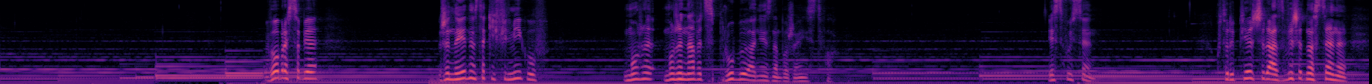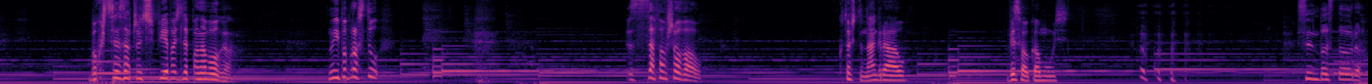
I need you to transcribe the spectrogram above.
Wyobraź sobie, że na jednym z takich filmików może, może nawet z próby, a nie z nabożeństwa. Jest twój syn, który pierwszy raz wyszedł na scenę, bo chce zacząć śpiewać dla Pana Boga. No i po prostu zafałszował. Ktoś to nagrał, wysłał komuś. Syn pastora.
